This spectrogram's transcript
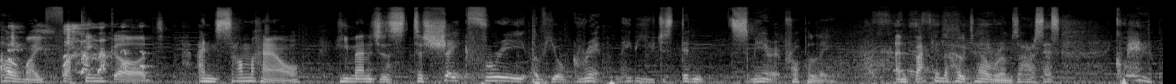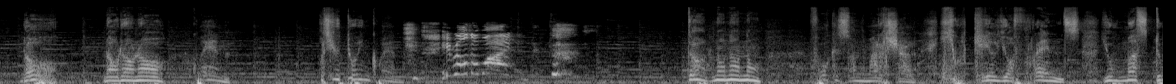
Oh my fucking god. And somehow he manages to shake free of your grip. Maybe you just didn't smear it properly. And back in the hotel room, Zahra says, Gwen, No! No, no, no! Gwen! What are you doing, Gwen? He rolled a one! Don't, no, no, no. Focus on Marshall. He will kill your friends. You must do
